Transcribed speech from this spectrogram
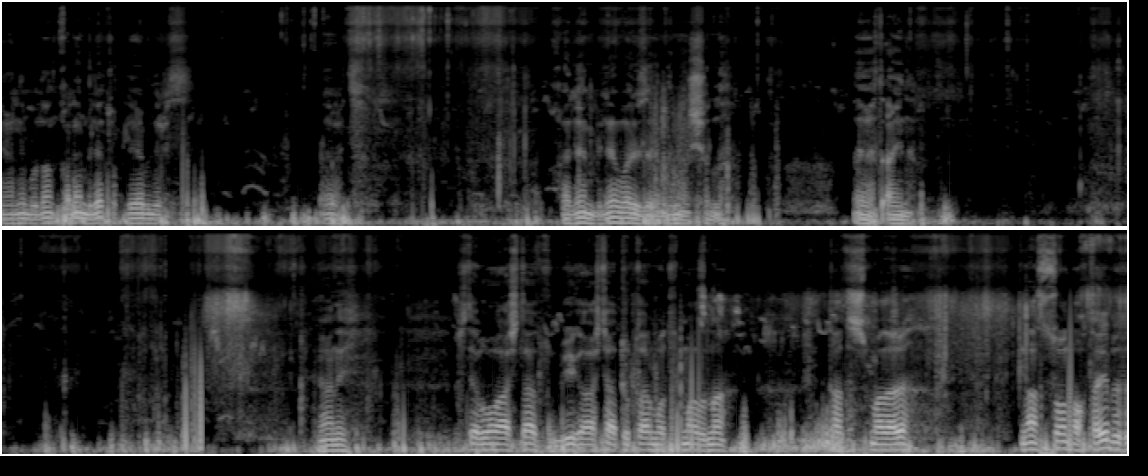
Yani buradan kalem bile toplayabiliriz. Evet. Kalem bile var üzerinde maşallah. Evet aynen. Yani işte bu ağaçlar, büyük ağaçlar tutar mı tutmaz mı tartışmaları nasıl son noktayı bu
